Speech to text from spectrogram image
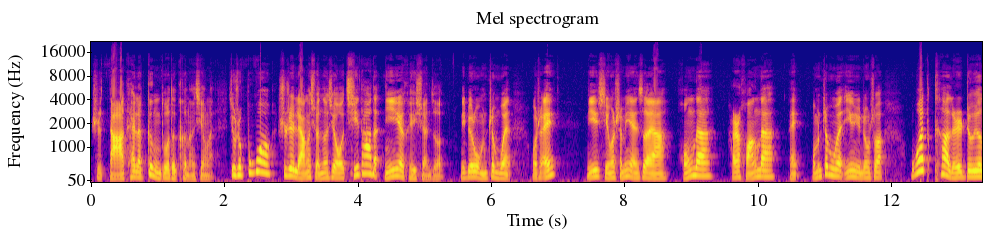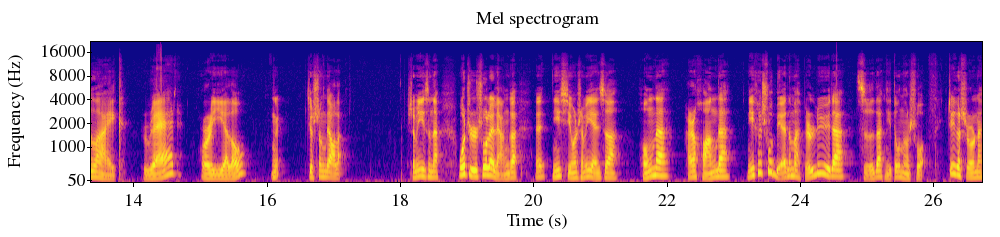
是打开了更多的可能性了，就是不光是这两个选择性哦，其他的你也可以选择。你比如我们这么问，我说，哎，你喜欢什么颜色呀？红的还是黄的？哎，我们这么问，英语中说 What color do you like, red or yellow？嗯，就升调了。什么意思呢？我只是说了两个，哎，你喜欢什么颜色？红的还是黄的？你可以说别的嘛，比如绿的、紫的，你都能说。这个时候呢，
